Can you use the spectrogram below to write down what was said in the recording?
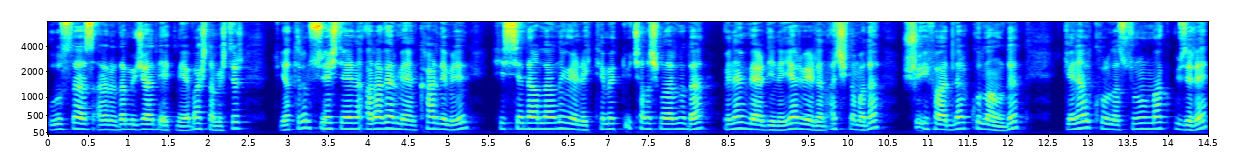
uluslararası arenada mücadele etmeye başlamıştır. Yatırım süreçlerine ara vermeyen Kardemir'in hissedarlarına yönelik temettü çalışmalarını da önem verdiğine yer verilen açıklamada şu ifadeler kullanıldı. Genel kurula sunulmak üzere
